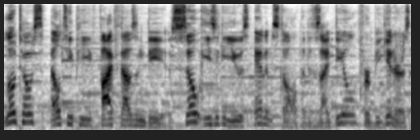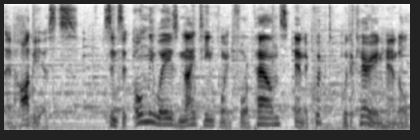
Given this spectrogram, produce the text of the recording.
Lotos LTP 5000D is so easy to use and install that it is ideal for beginners and hobbyists. Since it only weighs 19.4 pounds and equipped with a carrying handle,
